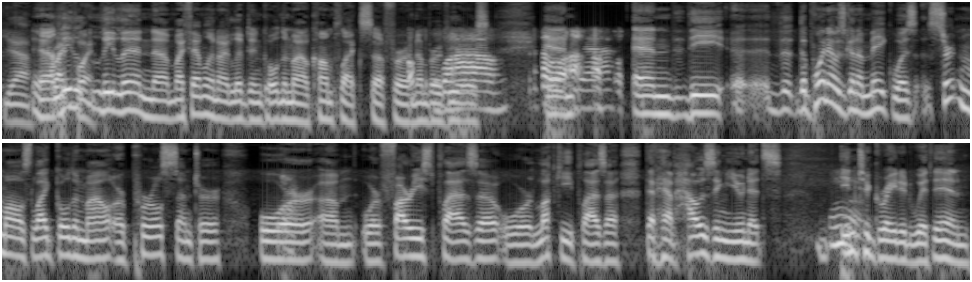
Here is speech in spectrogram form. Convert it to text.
Yeah, yeah. Lee, Li Lin, uh, my family and I lived in Golden Mile Complex uh, for a number of wow. years, oh, and, wow. and the, uh, the the point I was going to make was certain malls like Golden Mile or Pearl Center or yeah. um, or Far East Plaza or Lucky Plaza that have housing units integrated within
